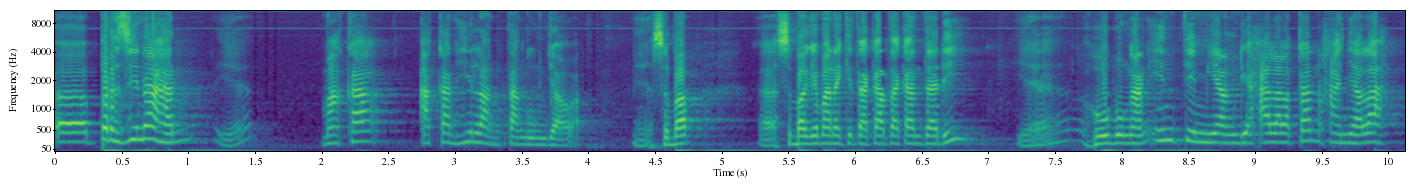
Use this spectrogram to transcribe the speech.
uh, perzinahan ya, maka akan hilang tanggung jawab. Ya, sebab Eh, sebagaimana kita katakan tadi, ya, hubungan intim yang dihalalkan hanyalah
